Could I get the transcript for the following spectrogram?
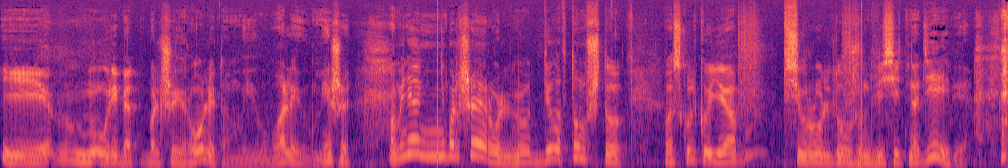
И, ну, у ребят большие роли, там и у Вали, и у Миши. А у меня небольшая роль. Но дело в том, что поскольку я всю роль должен висеть на дереве,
